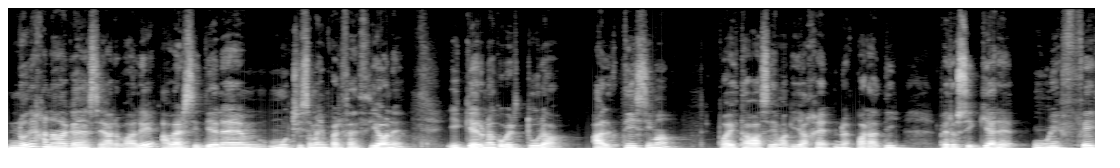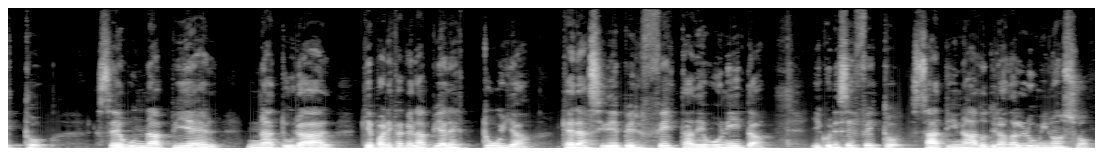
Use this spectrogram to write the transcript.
no deja nada que desear, ¿vale? A ver, si tienes muchísimas imperfecciones y quieres una cobertura altísima, pues esta base de maquillaje no es para ti. Pero si quieres un efecto segunda piel natural, que parezca que la piel es tuya, que eres así de perfecta, de bonita, y con ese efecto satinado tirando al luminoso,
